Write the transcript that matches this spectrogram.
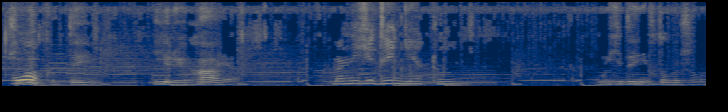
О! Що він крутий. І ригає. У мене їди нету. Ми єдині, хто виживе.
